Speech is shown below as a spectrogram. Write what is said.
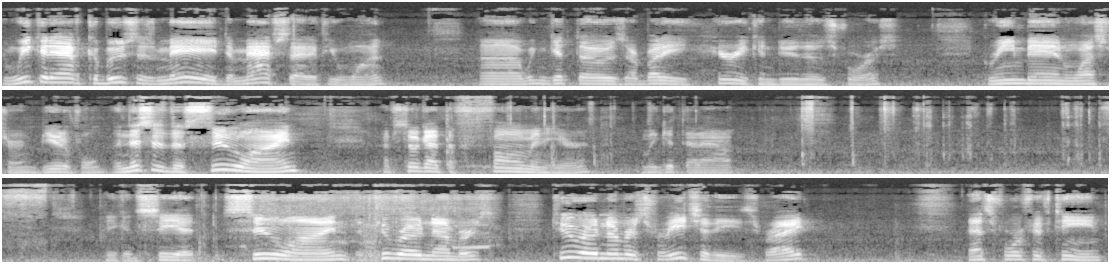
And we could have cabooses made to match that if you want. Uh, we can get those. Our buddy Harry can do those for us. Green Bay and Western. Beautiful. And this is the Soo line. I've still got the foam in here. Let me get that out. You can see it. Soo line, the two road numbers. Two road numbers for each of these, right? That's 415.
